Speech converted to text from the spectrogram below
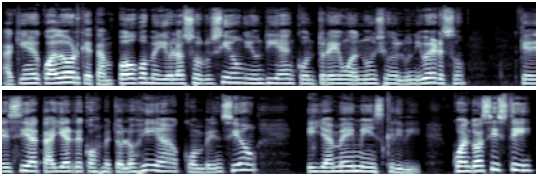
aquí en Ecuador que tampoco me dio la solución y un día encontré un anuncio en el universo que decía taller de cosmetología, convención y llamé y me inscribí. Cuando asistí,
